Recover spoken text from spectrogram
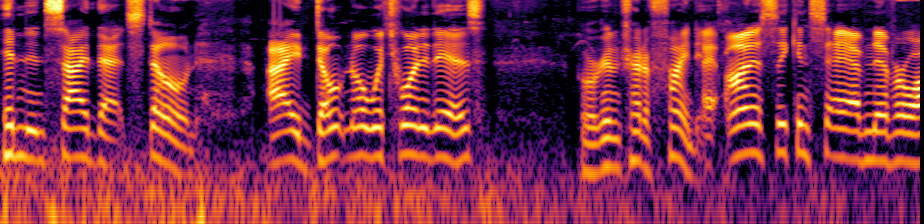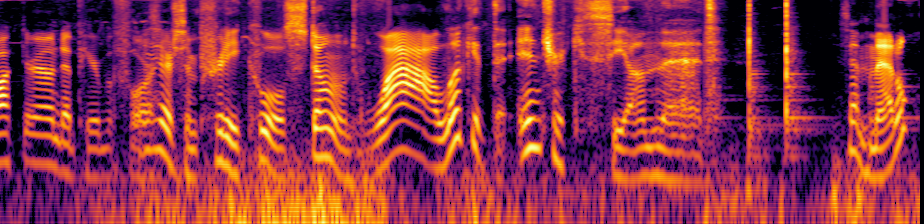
hidden inside that stone. I don't know which one it is, but we're gonna try to find it. I honestly can say I've never walked around up here before. These are some pretty cool stones. Wow, look at the intricacy on that. Is that metal?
